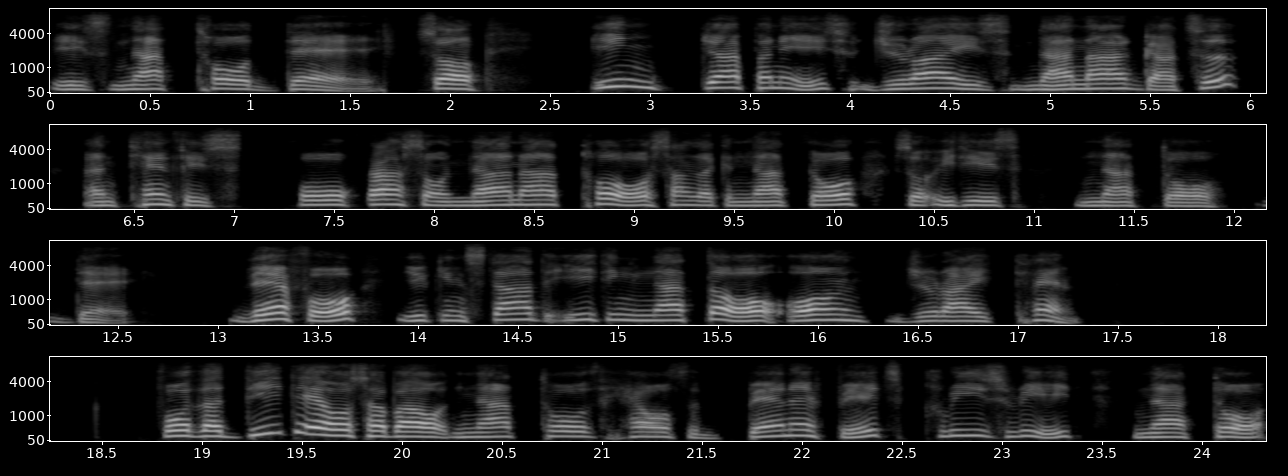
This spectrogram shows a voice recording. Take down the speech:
is Natto Day. So in Japanese, July is Nanagatsu and 10th is Toka. So Nanato sounds like Natto. So it is Natto Day. Therefore, you can start eating natto on July 10th. For the details about natto's health benefits, please read Natto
